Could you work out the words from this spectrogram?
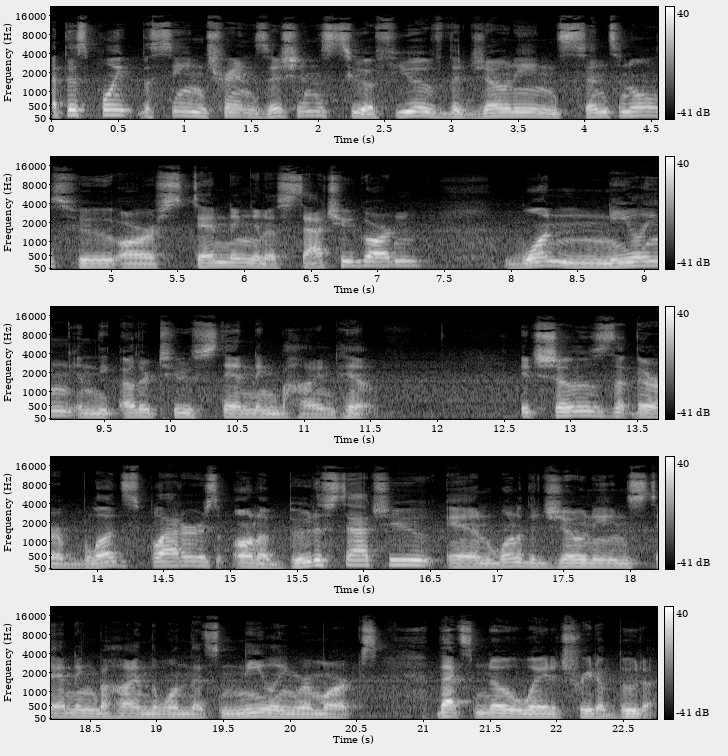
At this point, the scene transitions to a few of the Jonin sentinels who are standing in a statue garden, one kneeling and the other two standing behind him. It shows that there are blood splatters on a Buddha statue, and one of the Jonin standing behind the one that's kneeling remarks, that's no way to treat a Buddha.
